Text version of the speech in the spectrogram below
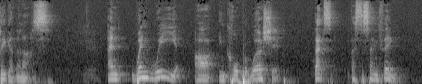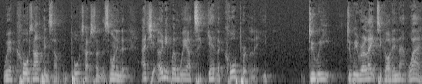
bigger than us. And when we are in corporate worship, that's, that's the same thing. We're caught up in something. Paul touched on it this morning that actually only when we are together corporately do we, do we relate to God in that way.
